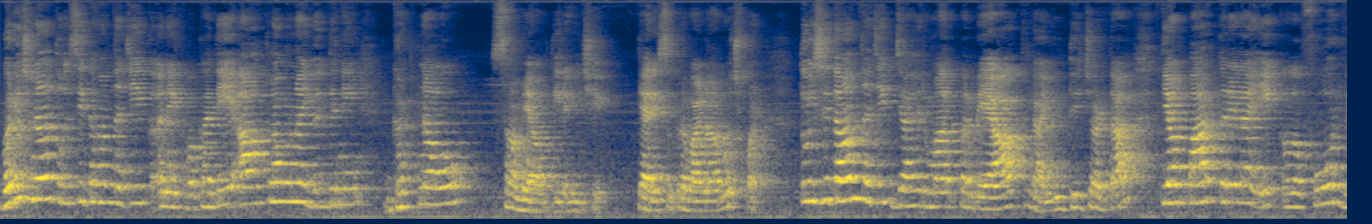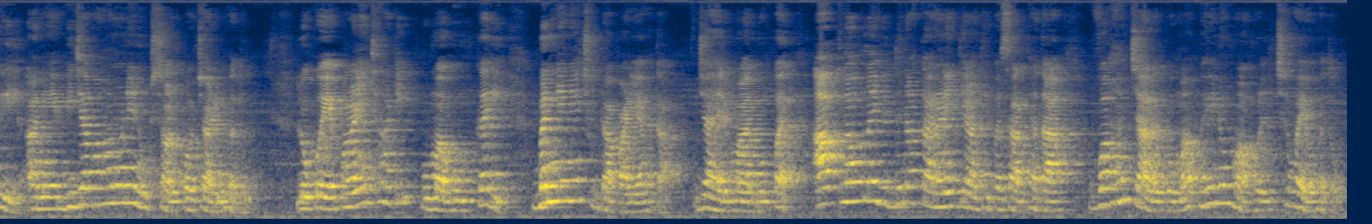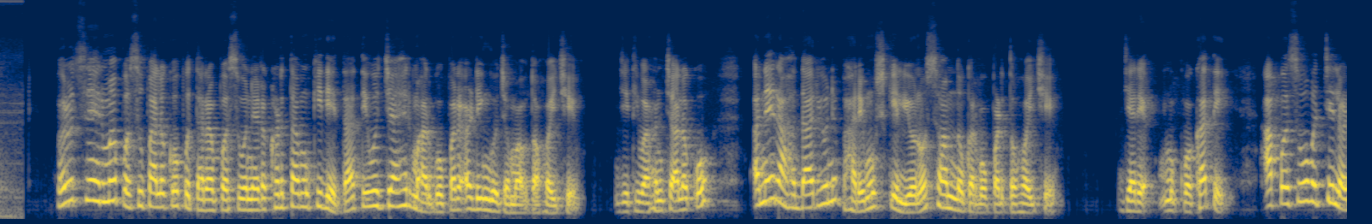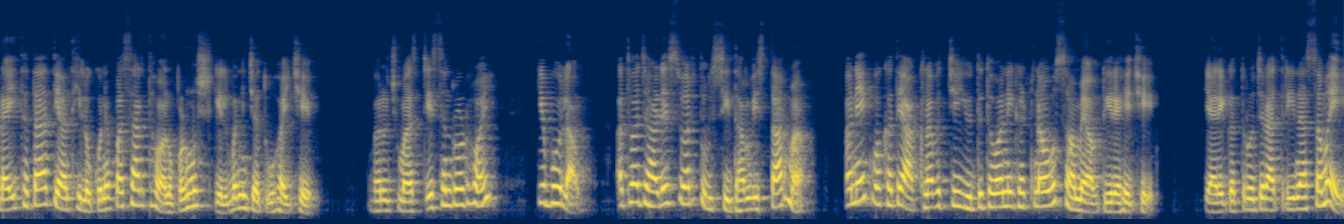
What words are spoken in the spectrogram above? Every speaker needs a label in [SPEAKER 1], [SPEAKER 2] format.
[SPEAKER 1] ભરૂચના તુલસીધામ નજીક અનેક વખતે આ આખલાઓના યુદ્ધની ઘટનાઓ સામે આવતી રહી છે. ત્યારે શુક્રવારના રોજ પણ તુલસીધામ નજીક જાહેર માર્ગ પર બે આખલા યુદ્ધે ચડતા ત્યાં પાર્ક કરેલા એક ફોર વ્હીલ અને બીજા વાહનોને નુકસાન પહોંચાડ્યું હતું. લોકોએ પાણી છાંટી, બૂમાબૂમ કરી બંનેને છૂટા પાડ્યા હતા. જાહેર માર્ગ ઉપર આખલાઓના યુદ્ધના કારણે ત્યાંથી પસાર થતા વાહન ચાલકોમાં ભયનો માહોલ છવાયો હતો. ભરૂચ શહેરમાં પશુપાલકો પોતાના પશુઓને રખડતા મૂકી દેતા તેઓ જાહેર માર્ગો પર અડીંગો જમાવતા હોય છે, જેથી વાહન ચાલકો અને રાહદારીઓને ભારે મુશ્કેલીઓનો સામનો કરવો પડતો હોય છે. જ્યારે અમુક વખતે આ પશુઓ વચ્ચે લડાઈ થતાં ત્યાંથી લોકોને પસાર થવાનું પણ મુશ્કેલ બની જતું હોય છે. ભરૂચમાં સ્ટેશન રોડ હોય કે ભોલાવ અથવા જાડેશ્વર, તુલસીધામ વિસ્તારમાં અનેક વખતે આખલા વચ્ચે યુદ્ધ થવાની ઘટનાઓ સામે આવતી રહે છે. ત્યારે ગતરોજ રાત્રિના સમયે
